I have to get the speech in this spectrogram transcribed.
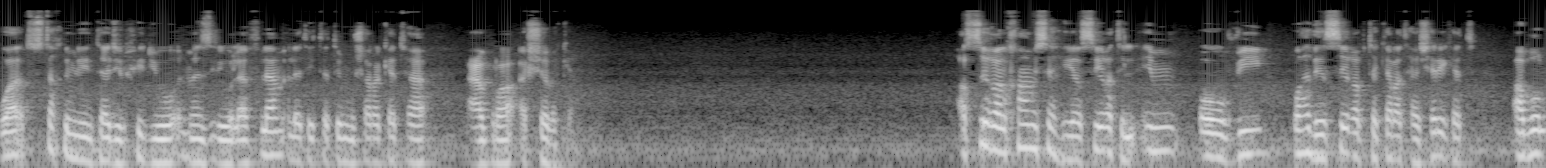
وتستخدم لإنتاج الفيديو المنزلي والأفلام التي تتم مشاركتها عبر الشبكة. الصيغة الخامسة هي صيغة ال MOV وهذه الصيغة ابتكرتها شركة أبل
